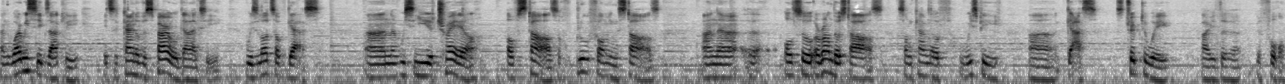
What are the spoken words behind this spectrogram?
And what we see exactly, it's a kind of a spiral galaxy with lots of gas. And we see a trail of stars, of blue forming stars, and uh, uh, also around those stars some kind of wispy uh, gas stripped away by the, the fall.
